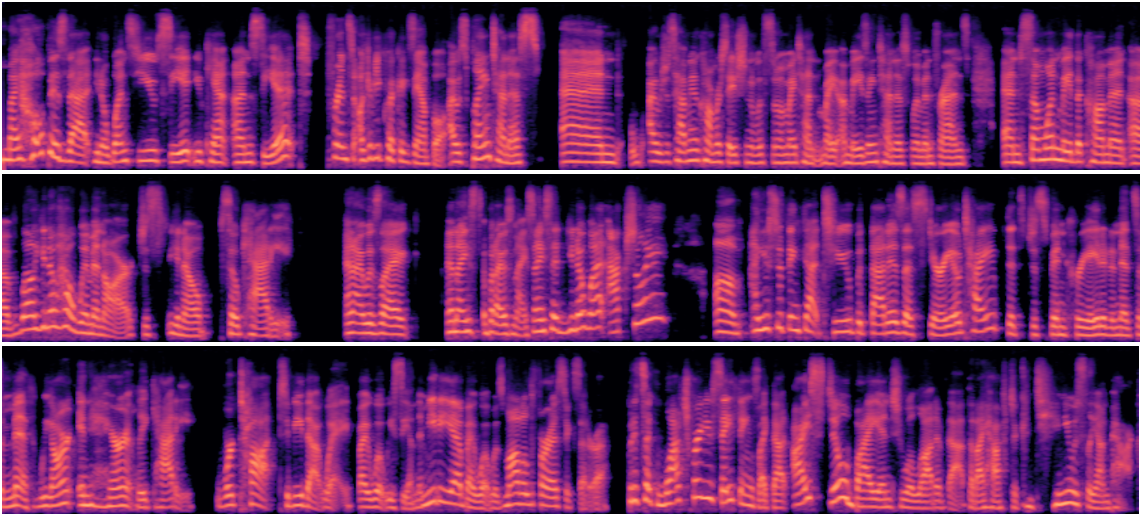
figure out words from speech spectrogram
my hope is that you know once you see it you can't unsee it for instance i'll give you a quick example i was playing tennis and I was just having a conversation with some of my ten- my amazing tennis women friends, and someone made the comment of, "Well, you know how women are, just you know, so catty," and I was like, and I, but I was nice, and I said, "You know what? Actually, um, I used to think that too, but that is a stereotype that's just been created, and it's a myth. We aren't inherently catty. We're taught to be that way by what we see on the media, by what was modeled for us, etc. But it's like, watch where you say things like that. I still buy into a lot of that that I have to continuously unpack.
